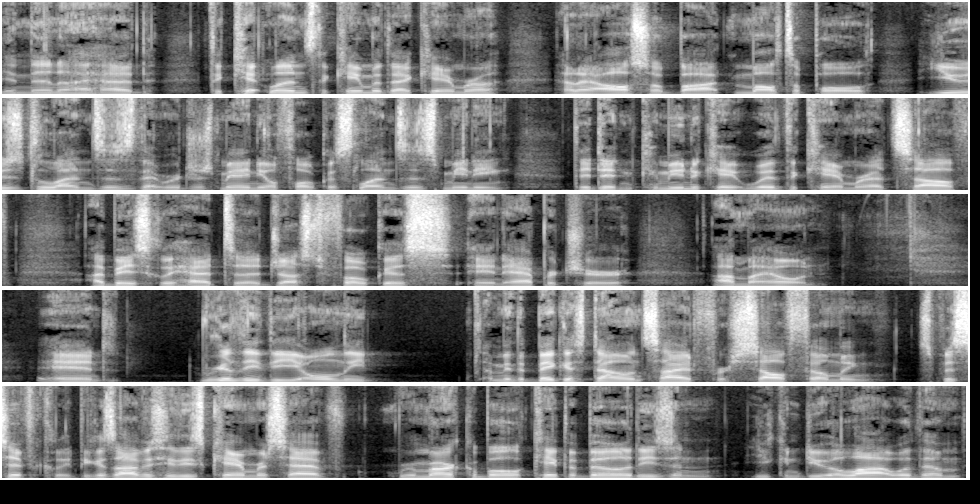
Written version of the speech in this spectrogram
And then I had the kit lens that came with that camera, and I also bought multiple used lenses that were just manual focus lenses, meaning they didn't communicate with the camera itself. I basically had to adjust focus and aperture on my own. And really, the only, I mean, the biggest downside for self filming specifically, because obviously these cameras have remarkable capabilities and you can do a lot with them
